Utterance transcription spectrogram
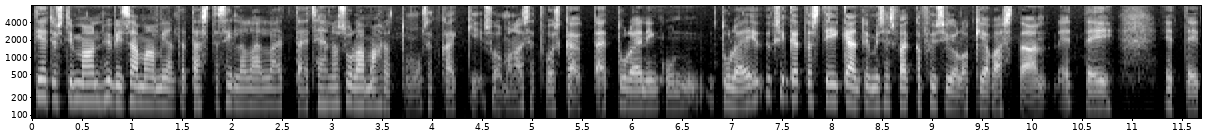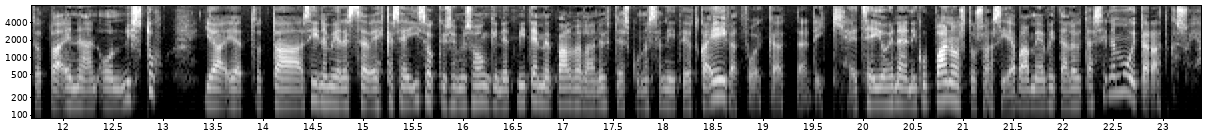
tietysti mä oon hyvin samaa mieltä tästä sillä lailla, että, että sehän on sula mahdottomuus, että kaikki suomalaiset vois käyttää. Että tulee, niin kuin, tulee yksinkertaisesti ikääntymisessä vaikka fysiologia vastaan, ettei, ettei tota enää onnistu. Ja, ja tota, siinä mielessä ehkä se iso kysymys onkin, että miten me palvellaan yhteiskunnassa niitä, jotka eivät voi käyttää digiä. Että se ei ole enää niin kuin panostusasia, vaan meidän pitää löytää sinne muita ratkaisuja.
